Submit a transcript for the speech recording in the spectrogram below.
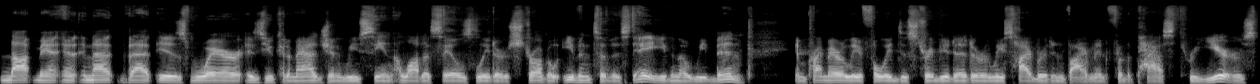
not man and, and, that that is where as you can imagine we've seen a lot of sales leaders struggle even to this day even though we've been in primarily a fully distributed or at least hybrid environment for the past three years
